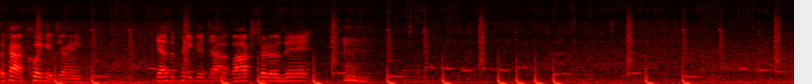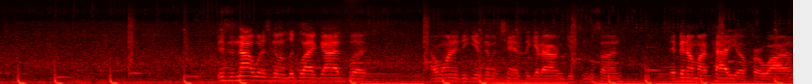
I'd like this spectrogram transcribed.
Look how quick it drains. Does a pretty good job. box turtles in it. this is not what it's gonna look like, guys, but I wanted to give them a chance to get out and get some sun. They've been on my patio for a while.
